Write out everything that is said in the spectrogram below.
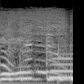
缘分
